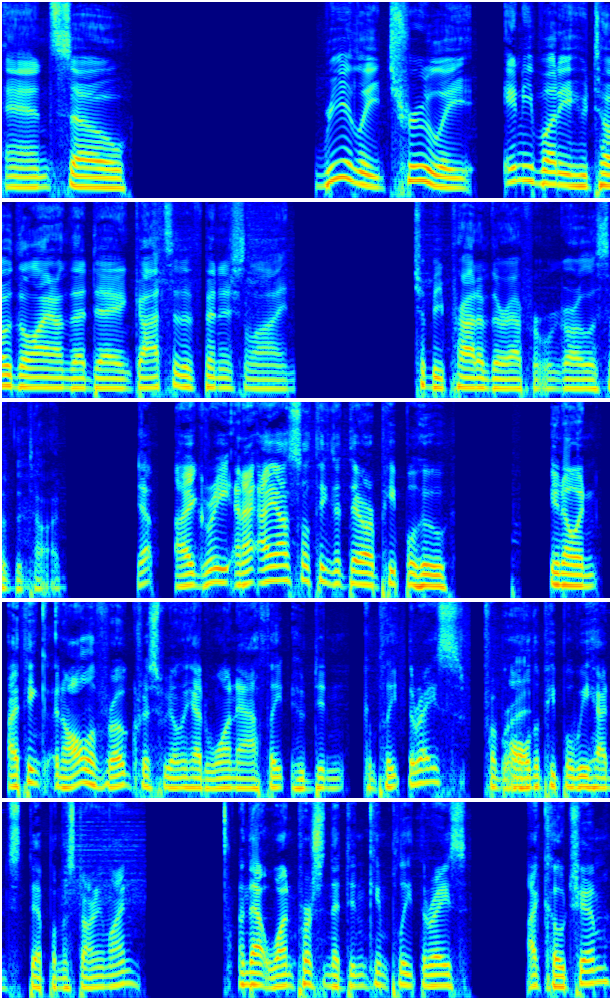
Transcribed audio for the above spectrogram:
And so, really, truly, anybody who towed the line on that day and got to the finish line should be proud of their effort, regardless of the time. Yep, I agree, and I, I also think that there are people who, you know, and I think in all of Rogue, Chris, we only had one athlete who didn't complete the race from all the people we had step on the starting line, and that one person that didn't complete the race, I coach him,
